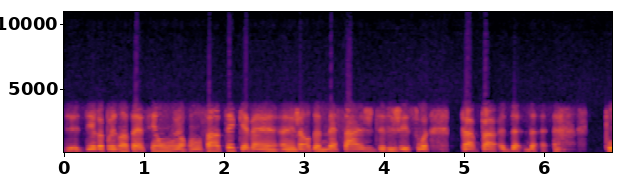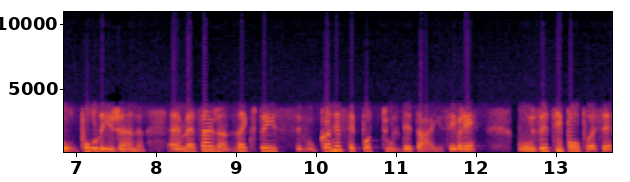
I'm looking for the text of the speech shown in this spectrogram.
de- des représentations, on sentait qu'il y avait un, un genre de message dirigé soit par, par pour pour les gens là, un message en disant écoutez, si vous connaissez pas tout le détail, c'est vrai. Vous étiez pas au procès,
